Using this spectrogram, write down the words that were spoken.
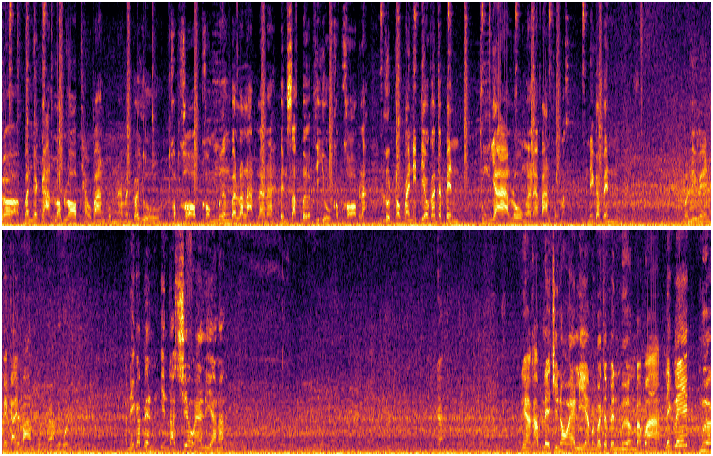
ก็บรรยากาศรอบๆ แถวบ้านผมนะ มันก็อยู่ขอบขอบๆของเมืองบาลลัดแล้วนะ เป็นซับเบิร์บที่อยู่ขอบขอบๆแล้วหลุดออกไปนิดเดียวก็จะเป็นทุ่งหญ้าโล่งแล้วนะบ้านผมอะ นี้ก็เป็นบริเวณใกล้ๆบ้านผมนะทุกคน อันนี้ก็เป็นอินดัสเ i ียลแอเรียนะเนี่ยเนี่ยครับเลจิโนแอเรียมันก็จะเป็นเมืองแบบว่าเล็กๆ เมือง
